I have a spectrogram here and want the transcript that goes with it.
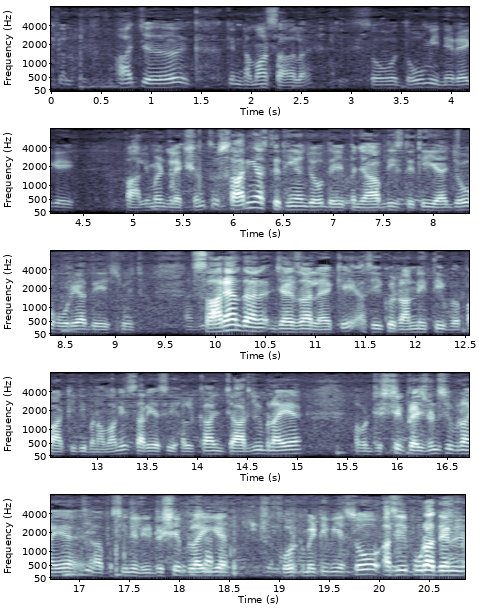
ਅੱਜ ਅੱਜ ਕਿ ਨਵਾਂ ਸਾਲ ਹੈ। ਸੋ 2 ਮਹੀਨੇ ਰਹਿ ਗਏ ਪਾਰਲੀਮੈਂਟ ਇਲੈਕਸ਼ਨ ਤੋਂ। ਸਾਰੀਆਂ ਸਥਿਤੀਆਂ ਜੋ ਦੇ ਪੰਜਾਬ ਦੀ ਸਥਿਤੀ ਹੈ ਜੋ ਹੋ ਰਿਹਾ ਦੇਸ਼ ਵਿੱਚ ਸਾਰਿਆਂ ਦਾ ਜਾਇਜ਼ਾ ਲੈ ਕੇ ਅਸੀਂ ਕੋਈ ਰਣਨੀਤੀ ਪਾਰਟੀ ਦੀ ਬਣਾਵਾਂਗੇ। ਸਾਰੇ ਅਸੀਂ ਹਲਕਾ ਇੰਚਾਰਜ ਵੀ ਬਣਾਏ ਹੈ ਆਪਣੇ ਡਿਸਟ੍ਰਿਕਟ ਪ੍ਰੈਜ਼ੀਡੈਂਟਸ ਵੀ ਬਣਾਏ ਹੈ ਆਪ ਅਸੀਂ ਨੇ ਲੀਡਰਸ਼ਿਪ ਬੁਲਾਈ ਹੈ ਕੋਰ ਕਮੇਟੀ ਵੀ ਹੈ। ਸੋ ਅਸੀਂ ਪੂਰਾ ਦਿਨ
